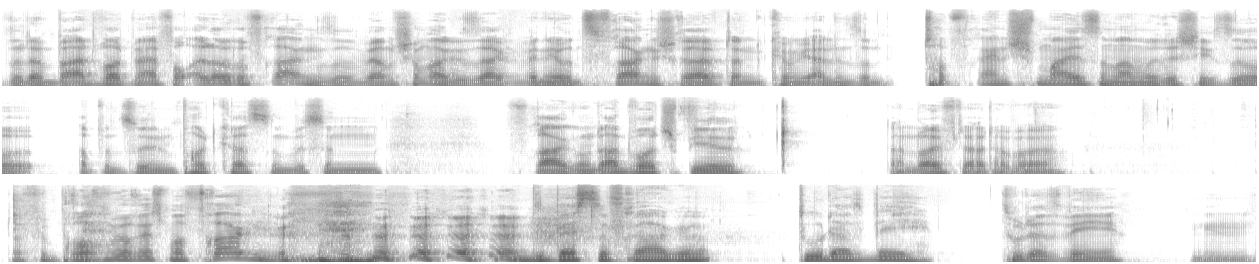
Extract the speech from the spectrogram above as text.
So, dann beantworten wir einfach all eure Fragen. So, wir haben schon mal gesagt, wenn ihr uns Fragen schreibt, dann können wir alle in so einen Topf reinschmeißen. Machen wir richtig so ab und zu in den Podcast so ein bisschen Frage- und Antwortspiel. Dann läuft das, aber dafür brauchen wir auch erstmal Fragen. Die beste Frage: Tut das weh? Tut das weh? Hm.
